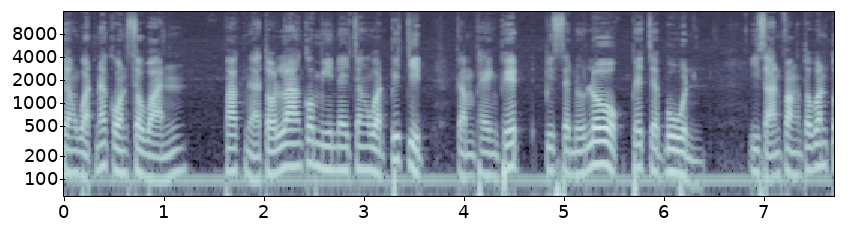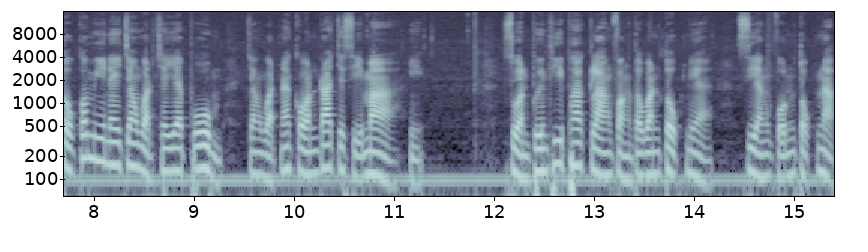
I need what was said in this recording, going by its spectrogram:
จังหวัดนครสวรรค์ภาคเหนือตอนล่างก็มีในจังหวัดพิจิตรกำแพงเพชร พิษณุโลก เพชรบูรณ์ อีสานฝั่งตะวันตกก็มีในจังหวัดชัยภูมิ จังหวัดนครราชสีมา ส่วนพื้นที่ภาคกลางฝั่งตะวันตกเนี่ยเสี่ยงฝนตกหนัก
